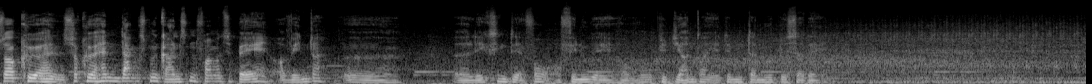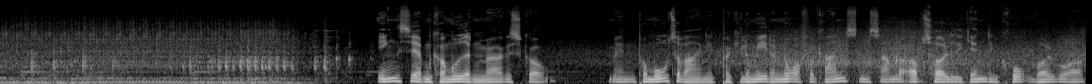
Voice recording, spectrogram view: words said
Så kører han, så kører han langs med grænsen frem og tilbage og venter øh, øh, Lexing der for at finde ud af, hvor, hvor bliver de andre af dem, der nu er blevet sat af. Ingen ser dem komme ud af den mørke skov. Men på motorvejen et par kilometer nord for grænsen samler opsholdet igen den grå Volvo op.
